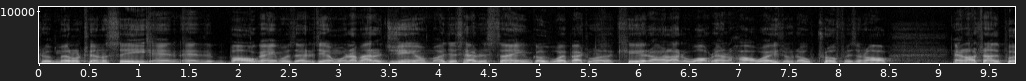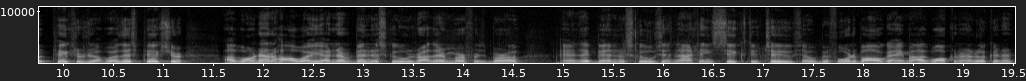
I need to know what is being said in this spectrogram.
to Middle Tennessee, and, and the ball game was at the gym. When I'm at a gym, I just have this thing goes way back to when I was a kid. I like to walk down the hallways, look at old trophies and all, and I was trying to put pictures up. Well, this picture, I was walking down the hallway. I'd never been to school. It was right there in Murfreesboro, and they've been to school since 1962. So before the ball game, I was walking around looking, and,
